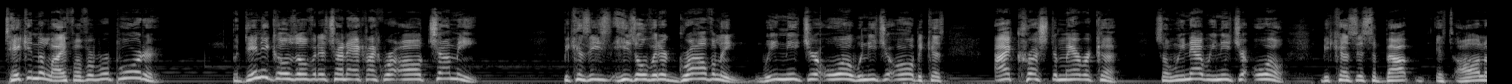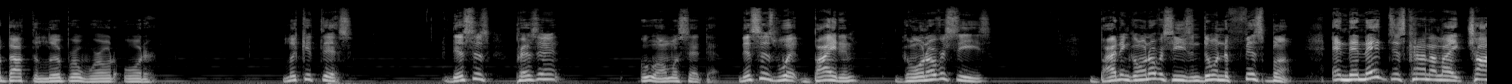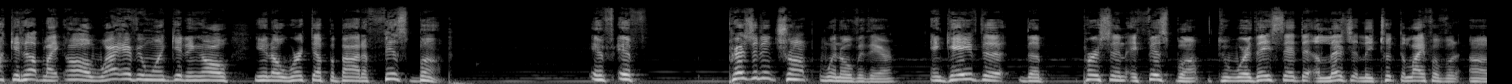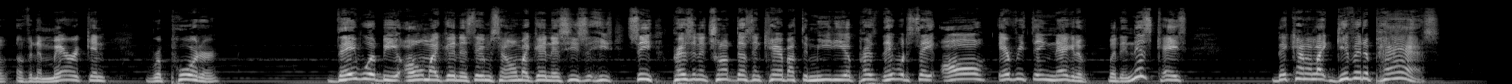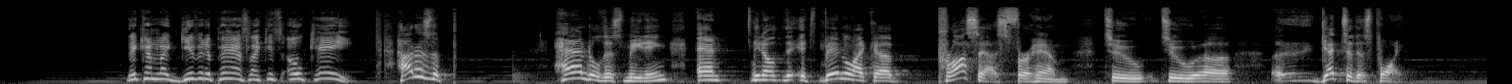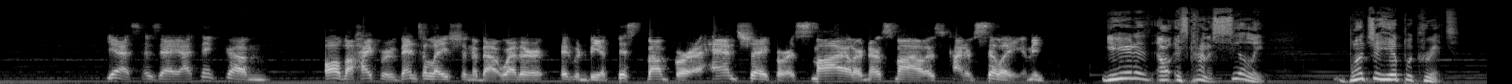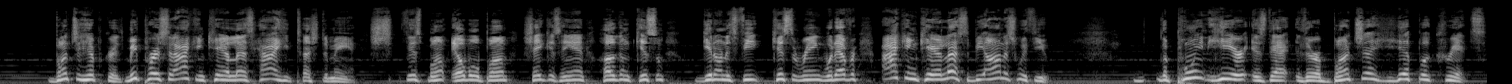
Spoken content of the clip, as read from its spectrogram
taking the life of a reporter. But then he goes over there trying to act like we're all chummy because he's he's over there groveling. We need your oil. We need your oil because I crushed America. So we now we need your oil because it's about it's all about the liberal world order. Look at this. This is President Ooh, almost said that. This is what Biden going overseas. Biden going overseas and doing the fist bump. And then they just kind of like chalk it up like, oh, why everyone getting all, you know, worked up about a fist bump? if if President Trump went over there and gave the the person a fist bump to where they said that allegedly took the life of, a, uh, of an American reporter, they would be, oh my goodness, they would say, oh my goodness, he's he's see, President Trump doesn't care about the media. Pres- they would say all everything negative, but in this case, they kind of like give it a pass. They kind of like give it a pass, like it's okay. How does the handle this meeting. And, you know, it's been like a process for him to, to uh, uh, get to this point. Yes, Jose. I think um, all the hyperventilation about whether it would be a fist bump or a handshake or a smile or no smile is kind of silly. I mean, you hear this? Oh, it's kind of silly. Bunch of hypocrites. Bunch of hypocrites. Me personally, I can care less how he touched the man. Fist bump, elbow bump, shake his hand, hug him, kiss him, get on his feet, kiss the ring, whatever. I can care less, to be honest with you. The point here is that they're a bunch of hypocrites.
